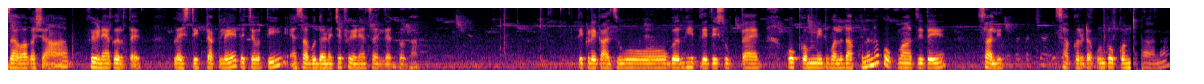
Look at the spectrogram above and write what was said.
जावा कशा फेण्या करतायत. प्लॅस्टिक टाकले त्याच्यावरती या साबुदाण्याच्या फेण्या चालल्यात बघा. तिकडे काजू गर घेतले ते सुकतायत. कोकम मी तुम्हाला दाखवलं ना कोकमाचे ते सालीत साखर टाकून कोकम. ना.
